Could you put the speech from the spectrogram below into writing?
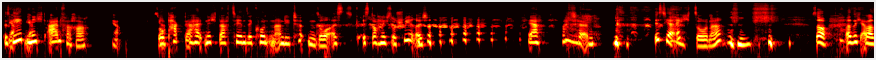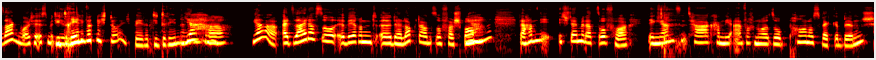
Es ja, geht ja. nicht einfacher. Ja. So packt er halt nicht nach zehn Sekunden an die Titten. So, es ist doch nicht so schwierig. ja, was denn? Ist ja echt so, ne? So, was ich aber sagen wollte, ist mit Die drehen Tik- wirklich durch, Berit. Die drehen Ja, ja, als sei das so äh, während äh, der Lockdowns so verschwommen. Da haben die, ich stelle mir das so vor, den ganzen Tag haben die einfach nur so Pornos weggebinged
